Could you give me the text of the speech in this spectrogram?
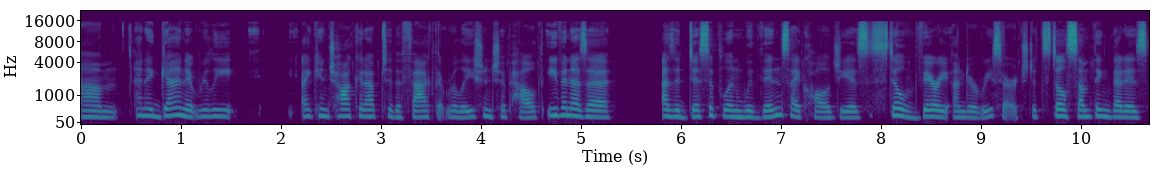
Um, and again, it really, I can chalk it up to the fact that relationship health, even as a as a discipline within psychology is still very under researched. It's still something that is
